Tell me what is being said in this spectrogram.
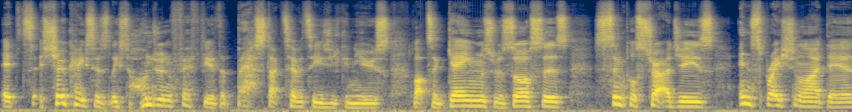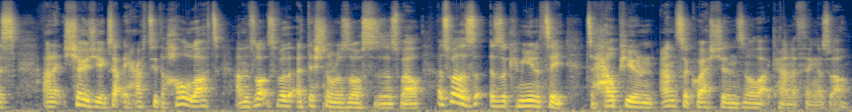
It showcases at least 150 of the best activities you can use. Lots of games, resources, simple strategies, inspirational ideas, and it shows you exactly how to do the whole lot. And there's lots of other additional resources as well, as well as, as a community to help you and answer questions and all that kind of thing as well.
